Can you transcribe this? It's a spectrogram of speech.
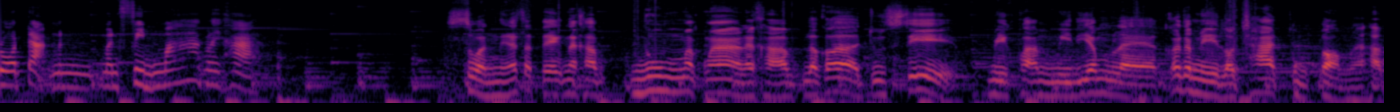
รสอะมันมันฟินมากเลยค่ะ ส่วนเนื้อสเต็กนะครับ นุ่มมากๆนะครับ แล้วก็จูซี่มีความมีเดียมแรก็จะมีรสชาติกลมกล่อมนะครับ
